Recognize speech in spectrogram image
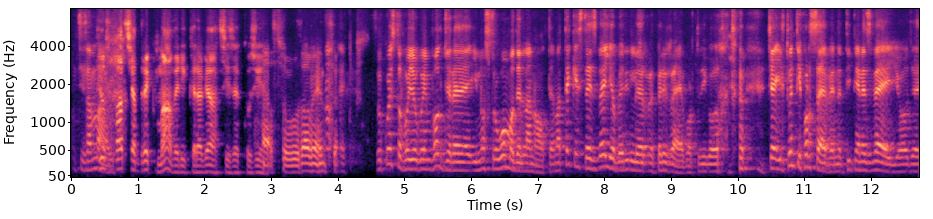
Non si sa mai. Più spazio a Drake Maverick, ragazzi, se è così. Assolutamente. Su questo voglio coinvolgere il nostro uomo della notte, ma te che stai sveglio per il, per il report, dico, cioè il 24-7 ti tiene sveglio, cioè,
